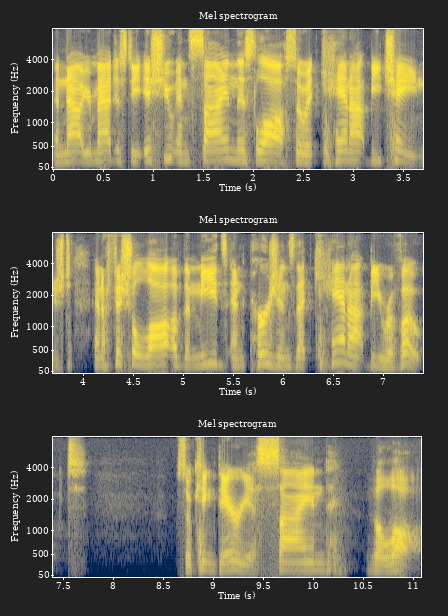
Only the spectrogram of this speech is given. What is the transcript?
And now, Your Majesty, issue and sign this law so it cannot be changed, an official law of the Medes and Persians that cannot be revoked. So King Darius signed the law.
